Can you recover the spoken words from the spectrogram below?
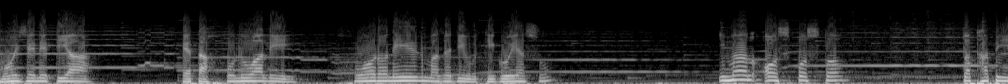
মই যেন এতিয়া এটা সোণোৱালী সোঁৱৰণিৰ মাজেদি উটি গৈ আছো। ইমান অস্পষ্ট তথাপি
